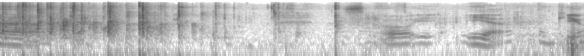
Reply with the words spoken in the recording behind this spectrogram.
Uh, yeah. So, y- yeah, thank you.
